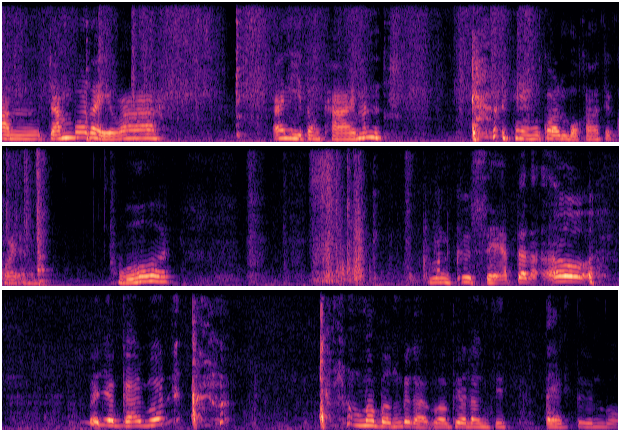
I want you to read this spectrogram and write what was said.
อันจำบ่ได้ว่าอันนี้ต้องถ่ายมัน แห้งก่อนบอกค่ะจะค่อยอันโอ้ยมันคือแสบแต่ละเออบรรยากาศบนมาเบิ่งด้วยกันว่าเพียงดังจิตแตกตื่นบ่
